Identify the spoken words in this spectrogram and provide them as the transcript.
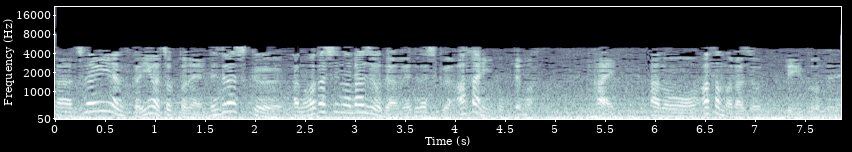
あ、ちなみになんですけど、今ちょっとね、珍しく、あの、私のラジオでは珍しく朝に撮ってます。はい。あの、朝のラジオっていうことでね、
